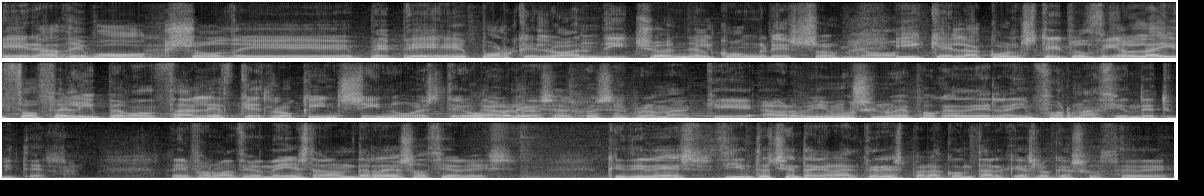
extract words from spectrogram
era de Vox o de PP, porque lo han dicho en el Congreso, No. y que la Constitución la hizo Felipe González, que es lo que insinuó este Claro, hombre. pero ¿sabes cuál es el problema? Que ahora vivimos en una época de la información de Twitter, la información de Instagram, de redes sociales, que tienes 180 caracteres para contar qué es lo que sucede.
